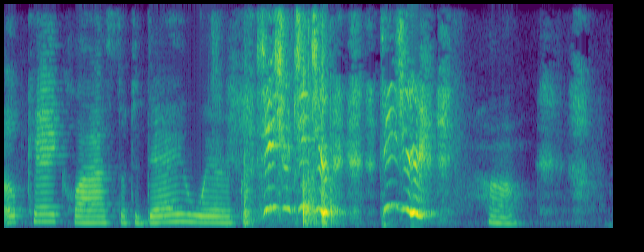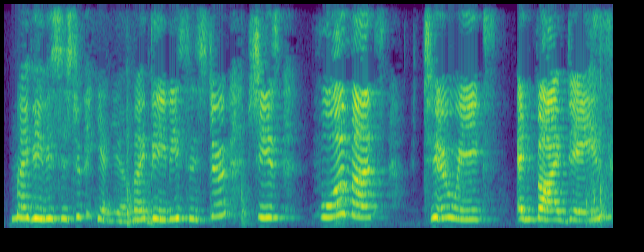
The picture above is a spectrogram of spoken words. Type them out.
Okay, class, so today we're... Teacher, teacher, teacher! Huh. My baby sister, yeah, yeah, my baby sister, she's four months, two weeks, and five days.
